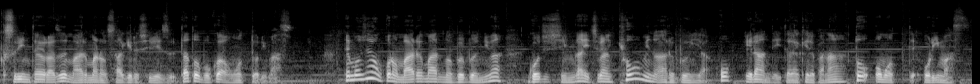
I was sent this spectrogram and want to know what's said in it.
薬に頼らず〇〇を下げるシリーズだと僕は思っております。でもちろんこの〇〇の部分にはご自身が一番興味のある分野を選んでいただければなと思っております。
